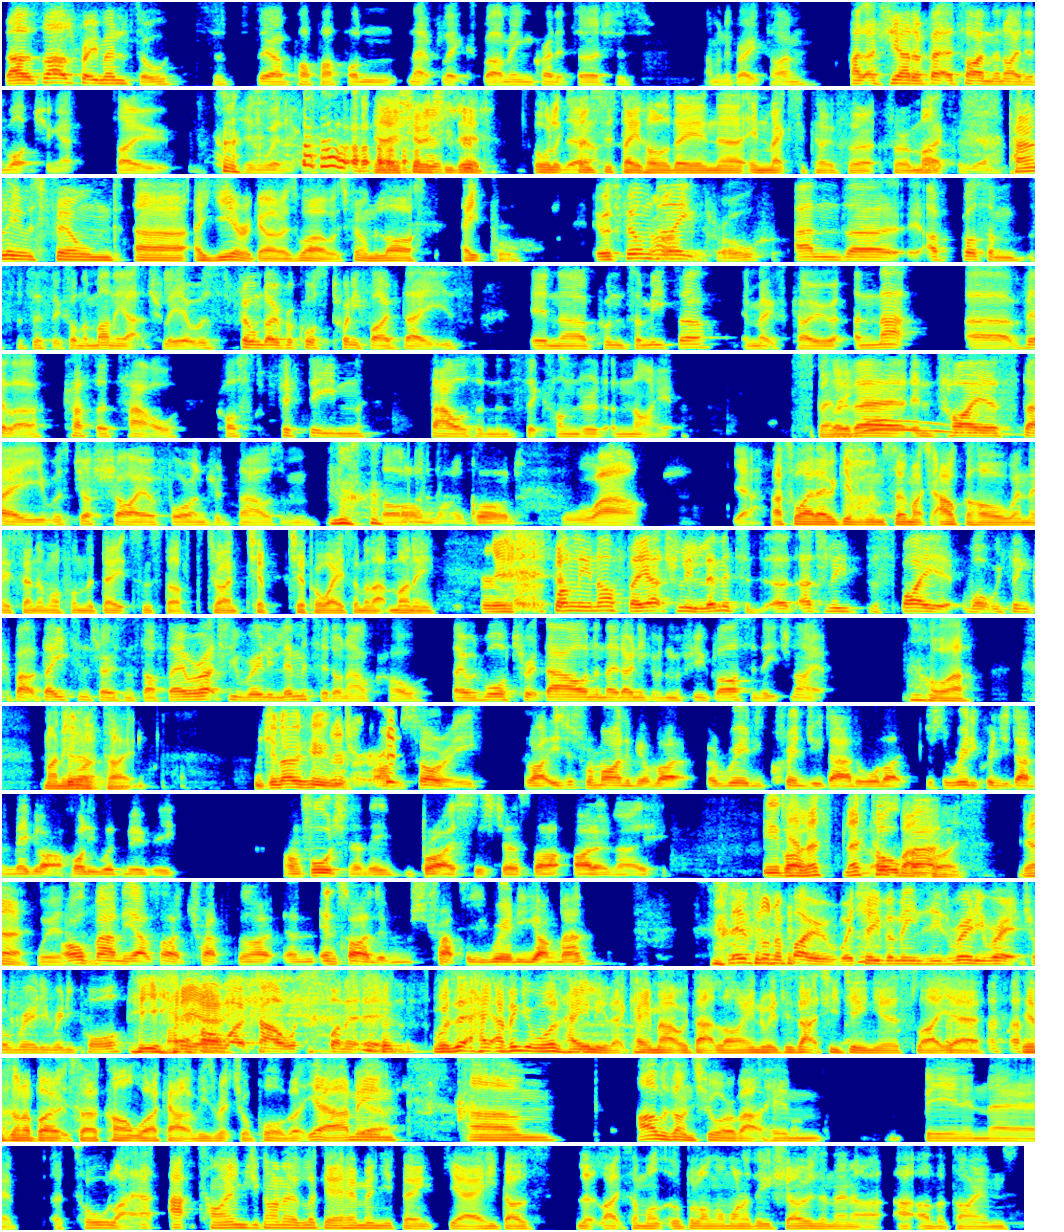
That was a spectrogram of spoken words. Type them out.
was that was pretty mental to see her pop up on Netflix. But I mean, credit to her, she's having a great time. She had a better time than I did watching it, so she's winning. yeah, sure she did. All expenses paid holiday in uh, in Mexico for for a month. Yeah. Apparently, it was filmed uh, a year ago as well. It was filmed last April. It was filmed Oh. in April, and uh, I've got some statistics on the money. Actually, it was filmed over a course of 25 days in uh, Punta Mita in Mexico, and that uh, villa Casa Tau cost 15,600 a night. So Spending. their entire stay was just shy of 400,000 oh my god. Wow. Yeah, that's why they were giving them so much alcohol when they sent them off on the dates and stuff to try and chip chip away some of that money. Funnily enough, they actually limited. Uh, actually, despite what we think about dating shows and stuff, they were actually really limited on alcohol. They would water it down, and they'd only give them a few glasses each night. Oh wow, money was know- tight. Do you know who? I'm sorry. Like he's just reminding me of like a really cringy dad, or like just a really cringy dad in maybe like a Hollywood movie. Unfortunately, Bryce is just like I don't know. He's Yeah, like let's let's talk about man. Bryce. Yeah, Weird. old man on the outside trapped like, and inside him is trapped a really young man. lives on a boat, which either means he's really rich or really, really poor. I yeah. can't work out which one it is. Was it? I think it was Haley that came out with that line, which is actually genius. Like, yeah, lives on a boat, so I can't work out if he's rich or poor. But yeah, I mean, um, I was unsure about him being in there at all. Like at, at times, you kind of look at him and you think, yeah, he does look like someone who belong on one of these shows, and then at, at other times,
